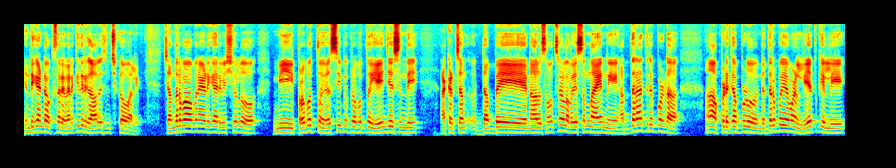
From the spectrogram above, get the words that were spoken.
ఎందుకంటే ఒకసారి వెనక్కి తిరిగి ఆలోచించుకోవాలి. చంద్రబాబు నాయుడు గారి విషయంలో మీ ప్రభుత్వం ఎస్సీపీ ప్రభుత్వం ఏం చేసింది? అక్కడ చంద్ర డెబ్బై నాలుగు సంవత్సరాల వయసున్న ఆయన్ని అర్ధరాత్రి పూట అప్పటికప్పుడు నిద్రపోయే వాళ్ళని లేపుకెళ్ళి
